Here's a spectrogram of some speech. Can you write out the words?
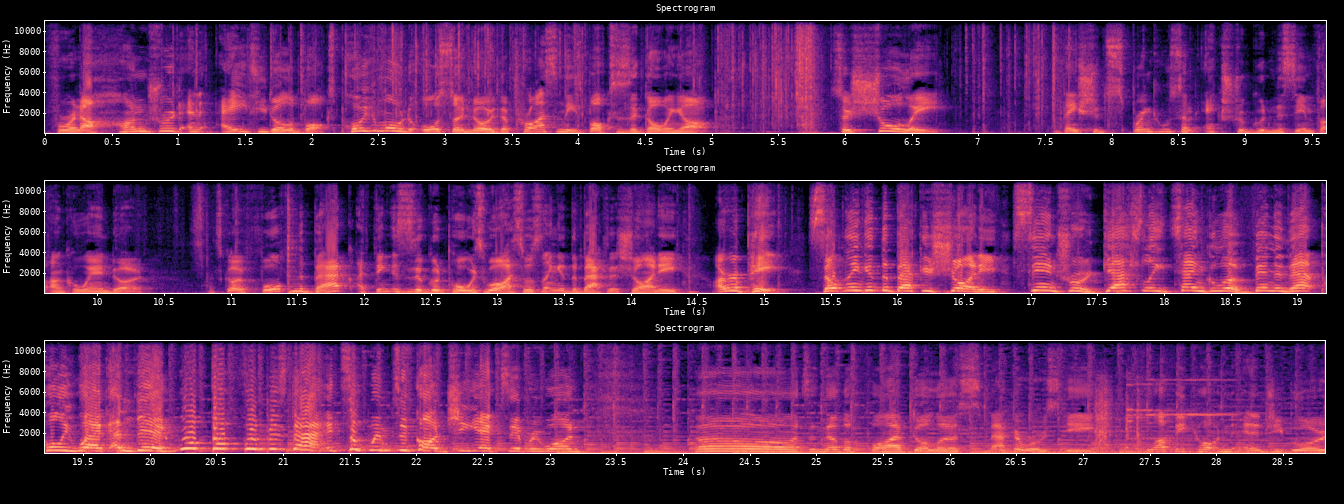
For an $180 box. Pokemon would also know the price on these boxes are going up. So surely, they should sprinkle some extra goodness in for Uncle Ando. Let's go fourth in the back. I think this is a good pull as well. I saw something at the back that's shiny. I repeat, something at the back is shiny. Sandshrew, Gastly, Tangela, Venonat, Poliwag, and then, what the flip is that? It's a Whimsicott GX, everyone. Oh, it's another $5 Smackarooski. Fluffy Cotton Energy Blow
